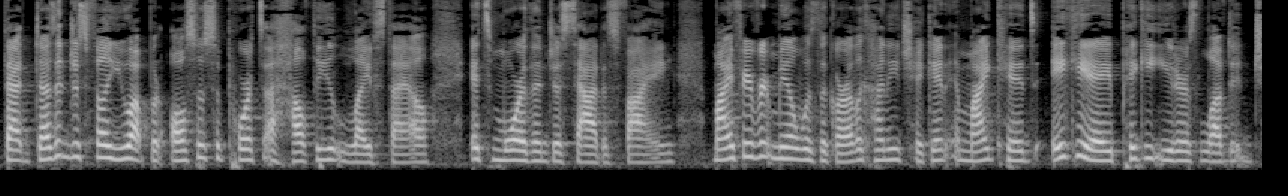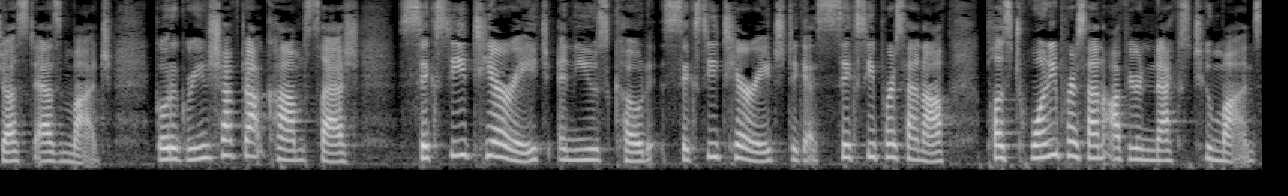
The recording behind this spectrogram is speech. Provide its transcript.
that doesn't just fill you up, but also supports a healthy lifestyle. It's more than just satisfying. My favorite meal was the garlic honey chicken, and my kids, aka picky eaters, loved it just as much. Go to greenchef.com slash 60TRH and use code 60TRH to get 60% off plus 20% off your next two months.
